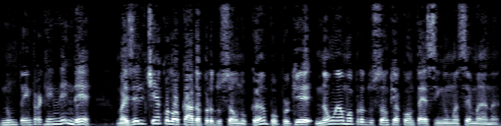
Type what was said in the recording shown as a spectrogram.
Não tem para quem vender. Mas ele tinha colocado a produção no campo porque não é uma produção que acontece em uma semana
